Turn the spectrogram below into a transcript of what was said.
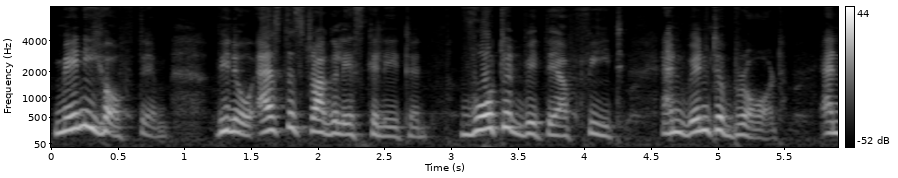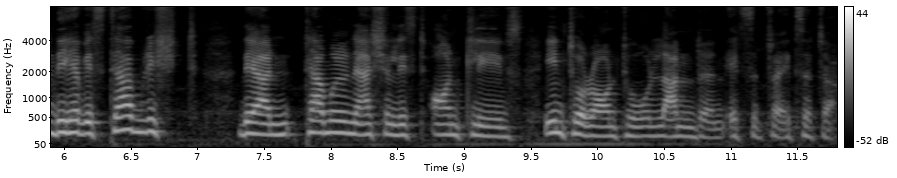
Many of them, you know, as the struggle escalated, voted with their feet and went abroad. And they have established their Tamil nationalist enclaves in Toronto, London, etc., etc.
